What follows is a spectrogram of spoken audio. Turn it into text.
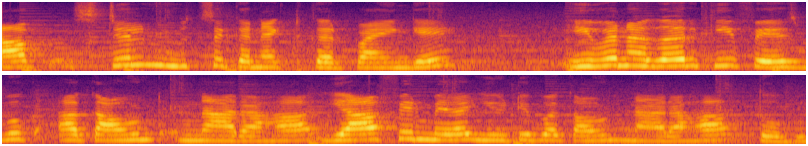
आप स्टिल मुझसे कनेक्ट कर पाएँगे। इवन अगर कि फेसबुक अकाउंट ना रहा या फिर मेरा यूट्यूब अकाउंट ना रहा तो भी।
